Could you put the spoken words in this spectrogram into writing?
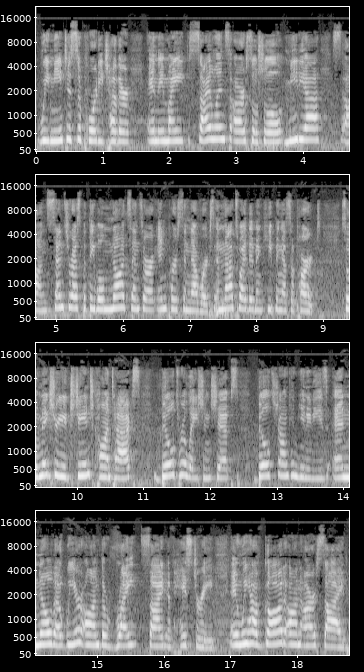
We need to support each other, and they might silence our social media, um, censor us, but they will not censor our in person networks, and that's why they've been keeping us apart. So make sure you exchange contacts, build relationships, build strong communities, and know that we are on the right side of history, and we have God on our side.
